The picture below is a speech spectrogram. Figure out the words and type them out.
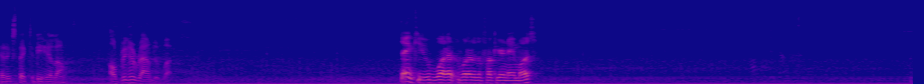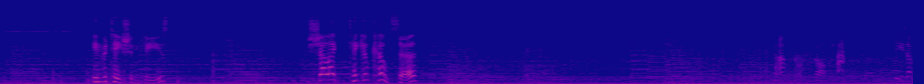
Don't expect to be here long. I'll bring her round at once. Thank you, what, whatever the fuck your name was. Invitation, please. Shall I take your coat, sir? He's a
